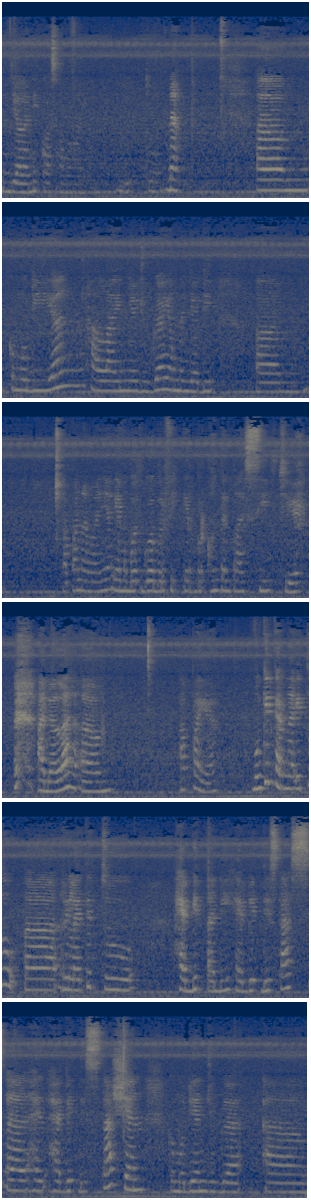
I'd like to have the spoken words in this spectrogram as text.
menjalani kelas online gitu. Nah um, kemudian hal lainnya juga yang menjadi um, apa namanya yang membuat gue berpikir berkontemplasi cie adalah um, apa ya mungkin karena itu uh, related to habit tadi habit discuss uh, habit discussion kemudian juga um,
